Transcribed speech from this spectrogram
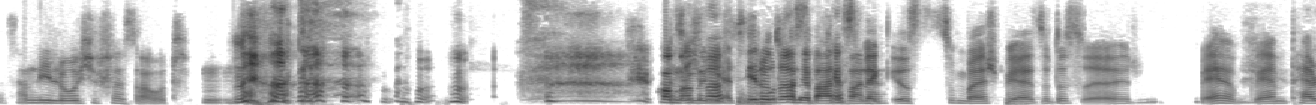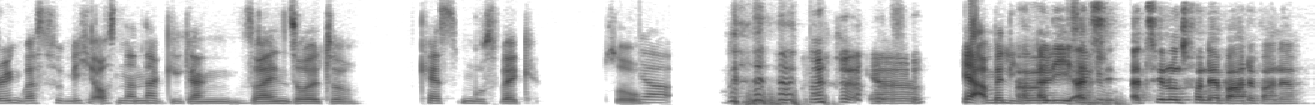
Das haben die Lurche versaut. Mhm. Komm, also Amelie, erzähl froh, uns von der Badewanne. weg ist zum Beispiel. Also das äh, wäre wär ein Pairing, was für mich auseinandergegangen sein sollte. Cass muss weg. So. Ja. ja. ja. Amelie. Amelie, erzähl, erzähl, uns von der Badewanne.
